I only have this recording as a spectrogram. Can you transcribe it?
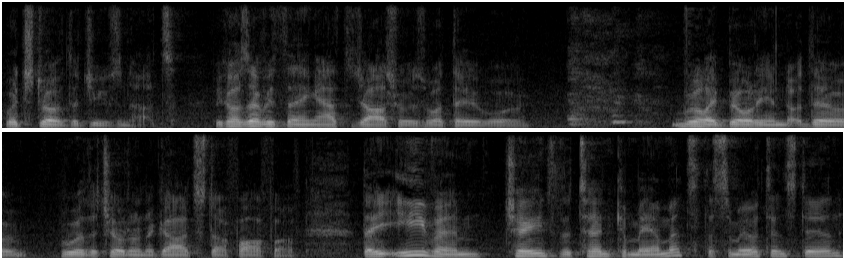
which drove the Jews nuts. Because everything after Joshua is what they were really building their were the children of God stuff off of. They even changed the Ten Commandments, the Samaritans did,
